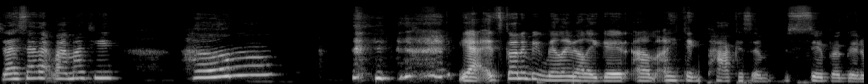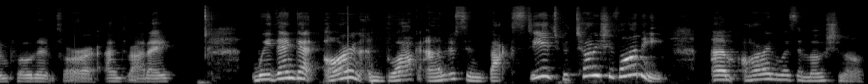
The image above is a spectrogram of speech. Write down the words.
Did I say that right, Matthew? Hum. yeah, it's going to be really, really good. Um, I think Pac is a super good opponent for Andrade. We then get Arn and Brock Anderson backstage with Tony Schiavone. Um, Arn was emotional.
